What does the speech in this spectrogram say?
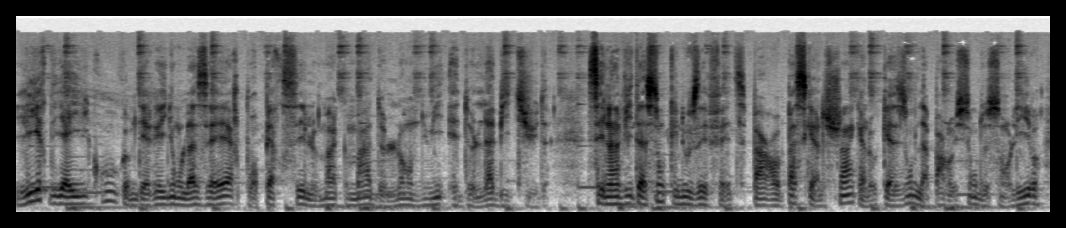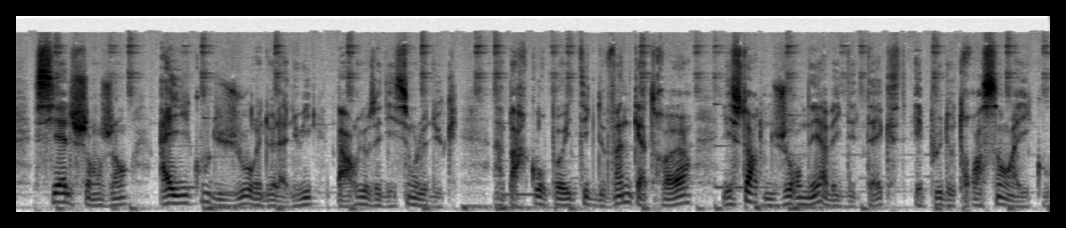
lire des haïkus comme des rayons laser pour percer le magma de l'ennui et de l'habitude. C'est l'invitation qui nous est faite par Pascal Schinck à l'occasion de la parution de son livre Ciel changeant, haïkus du jour et de la nuit, paru aux éditions Le Duc. Un parcours poétique de 24 heures, l'histoire d'une journée avec des textes et plus de 300 haïkus.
